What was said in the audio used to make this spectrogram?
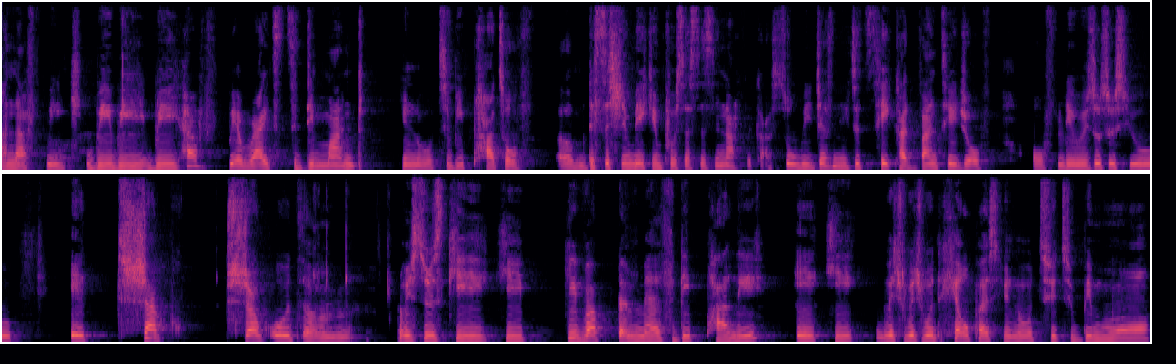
en Afrique. We, we, we have the right to demand, you know, to be part of um, decision-making processes in Africa. So we just need to take advantage of, of les réseaux sociaux et chaque, chaque autre um, ressource qui, qui, qui va permettre de parler which, which would help us, you know, to, to be more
